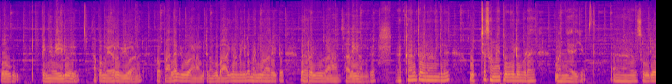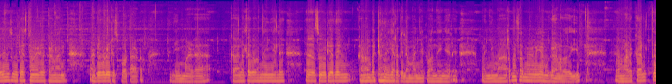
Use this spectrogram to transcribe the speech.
പോകും. പിന്നെ വെയിൽ വരും. അപ്പം വേറെ വ്യൂ ആണ്. അപ്പോൾ പല വ്യൂ കാണാൻ പറ്റും. നമുക്ക് ഭാഗ്യമുണ്ടെങ്കിൽ മഞ്ഞ് മാറിയിട്ട് വേറെ വ്യൂ കാണാൻ സാധിക്കും നമുക്ക്. മഴക്കാലത്ത് വരുവാണെങ്കിൽ ഉച്ച സമയത്ത് പോലും ഇവിടെ മഞ്ഞായിരിക്കും. സൂര്യോദയം സൂര്യാസ്തമയമൊക്കെ കാണാൻ അടിപൊളി ഒരു സ്പോട്ടാണ് കേട്ടോ. പിന്നെ ഈ മഴ കാലത്തൊക്കെ വന്നു കഴിഞ്ഞാൽ സൂര്യോദയം കാണാൻ പറ്റുമെന്ന് എനിക്കറിയത്തില്ല. മഞ്ഞൊക്കെ വന്നു കഴിഞ്ഞാൽ മഞ്ഞ് മാറുന്ന സമയമാണെങ്കിൽ നമുക്ക് കാണാൻ സാധിക്കും. മഴക്കാലത്ത്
